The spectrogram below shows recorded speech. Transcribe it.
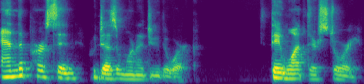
And the person who doesn't want to do the work. They want their story.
